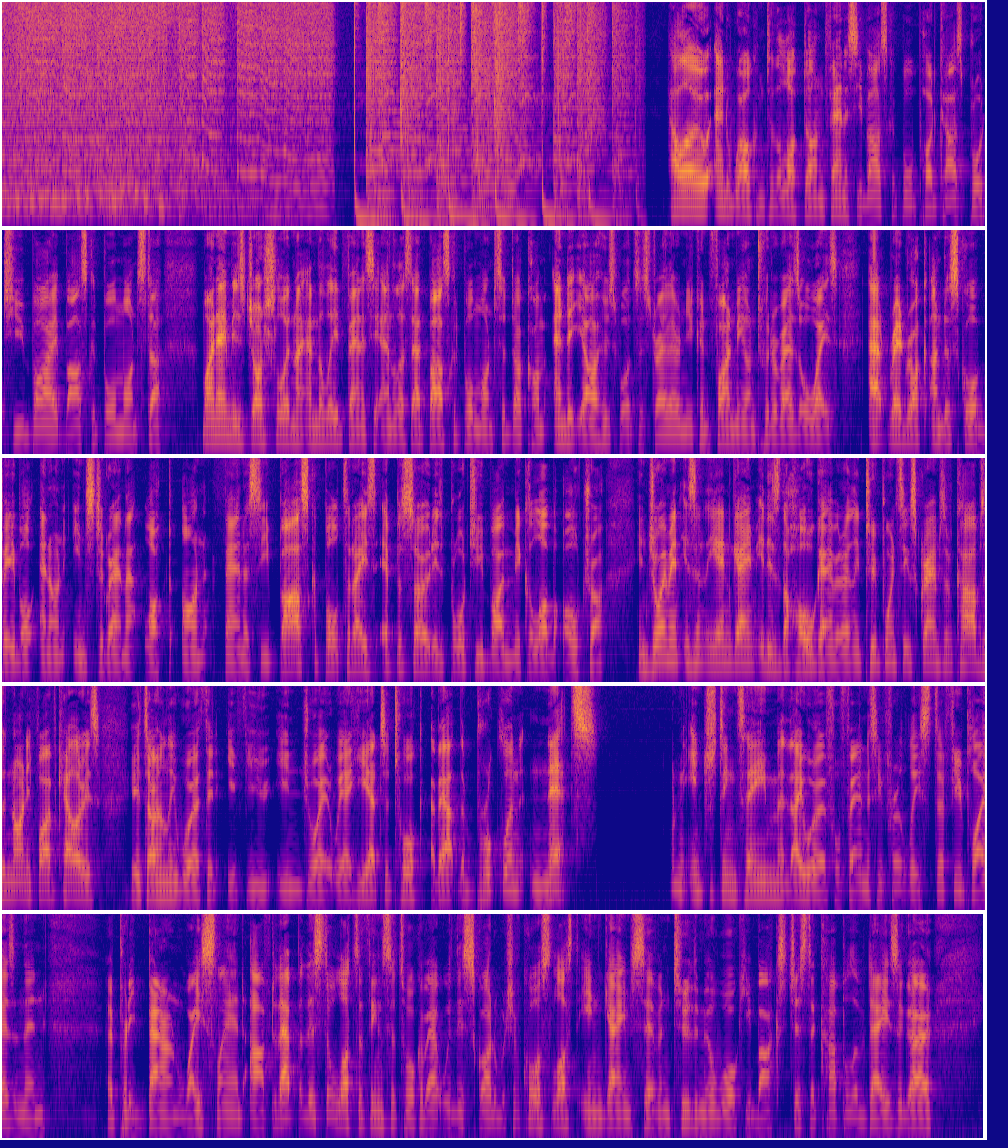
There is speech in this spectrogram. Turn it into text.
Hello and welcome to the Locked On Fantasy Basketball podcast brought to you by Basketball Monster. My name is Josh Lloyd and I am the lead fantasy analyst at basketballmonster.com and at Yahoo Sports Australia. And you can find me on Twitter as always at redrock underscore bball and on Instagram at Locked On Fantasy Basketball. Today's episode is brought to you by Michelob Ultra. Enjoyment isn't the end game, it is the whole game. At only 2.6 grams of carbs and 95 calories, it's only worth it if you enjoy it. We are here to talk about the Brooklyn Nets what an interesting team they were for fantasy for at least a few players, and then a pretty barren wasteland after that. But there's still lots of things to talk about with this squad, which of course lost in Game Seven to the Milwaukee Bucks just a couple of days ago.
